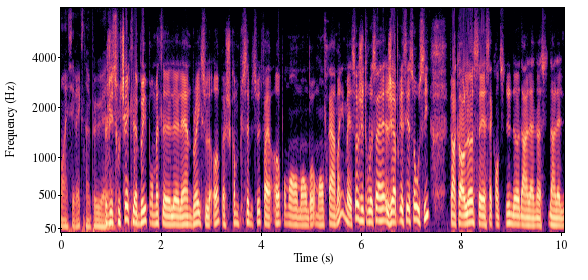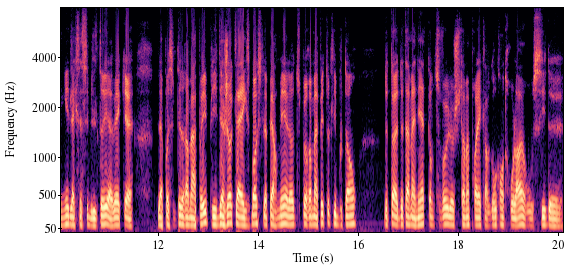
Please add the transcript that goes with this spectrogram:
Ouais, c'est vrai que c'est un peu. euh, J'ai switché avec le B pour mettre le, le- handbrake sur le A, parce que je suis comme plus habitué de faire A pour mon, mon, mon frein à main, mais ça, j'ai trouvé ça, j'ai apprécié ça aussi. Puis encore là, ça continue là, dans, la, dans la lignée de l'accessibilité avec euh, la possibilité de remapper. Puis déjà que la Xbox le permet, là, tu peux remapper tous les boutons de ta, de ta manette comme tu veux, là, justement pour aller avec leur gros contrôleur aussi de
